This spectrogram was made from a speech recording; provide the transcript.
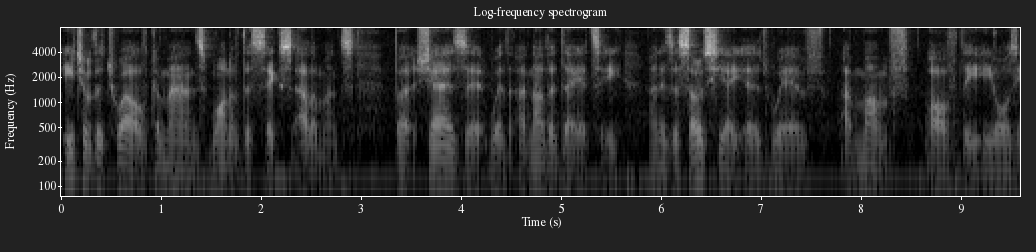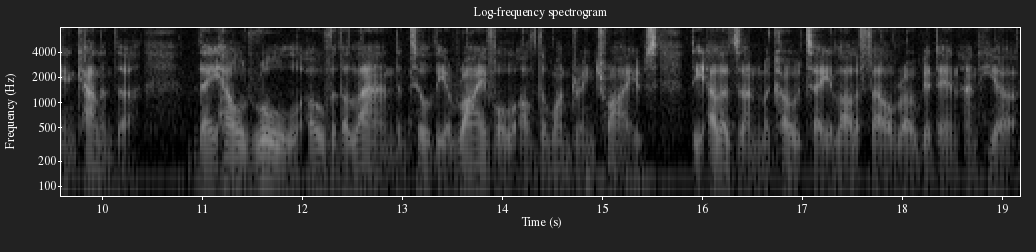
Each of the Twelve commands one of the six elements, but shares it with another deity and is associated with a month of the Eorzean calendar. They held rule over the land until the arrival of the wandering tribes, the Elezen, Miqo'te, Lalafell, Roegadyn, and Hyur.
